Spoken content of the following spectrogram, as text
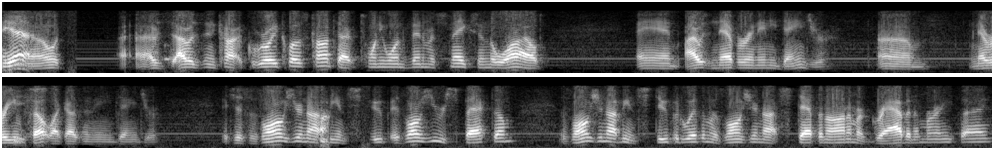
Yeah. You know, I, was I was in co- really close contact with 21 venomous snakes in the wild, and I was never in any danger. Um, never even felt like I was in any danger. It's just as long as you're not being stupid, as long as you respect them, as long as you're not being stupid with them, as long as you're not stepping on them or grabbing them or anything,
